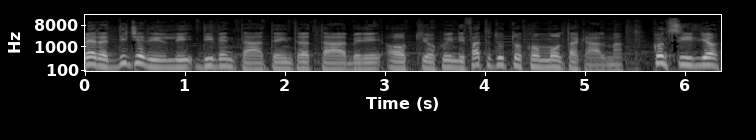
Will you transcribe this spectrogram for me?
Per digerirli diventate intrattabili. Occhio, quindi fate tutto con molta calma. Consiglio:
